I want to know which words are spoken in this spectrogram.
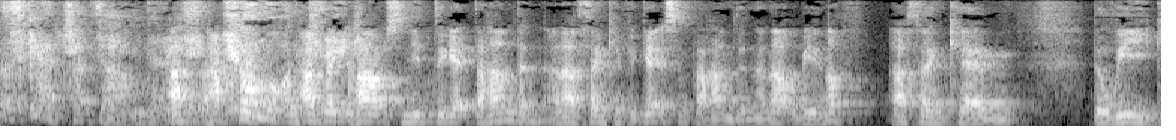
Let's get a trip to Hampden I, again. I Come think, on, I Craig. think Hearts need to get to Hampden, and I think if he gets them to Hampden, then that'll be enough. I think um, the league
